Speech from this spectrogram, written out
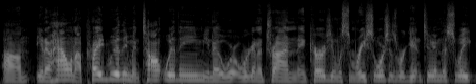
um, you know, Hal and I prayed with him and talked with him. You know, we're, we're going to try and encourage him with some resources we're getting to him this week.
